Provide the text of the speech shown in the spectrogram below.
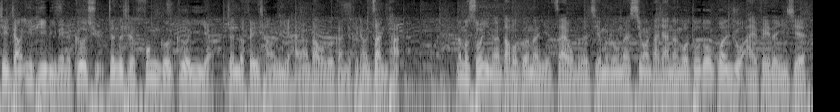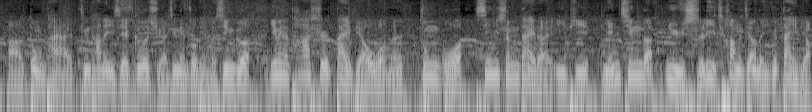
这张 EP 里面的歌曲，真的是风格各异啊，真的非常厉害，让大宝哥感觉非常赞叹。那么，所以呢，大宝哥呢也在我们的节目中呢，希望大家能够多多关注爱妃的一些啊动态啊，听她的一些歌曲啊、经典作品和新歌，因为呢，她是代表我们中国新生代的一批年轻的女实力唱将的一个代表。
